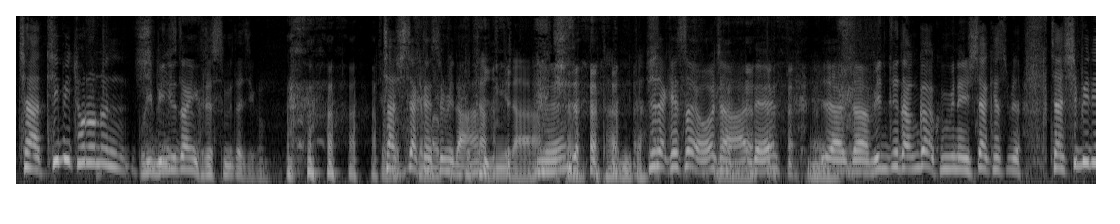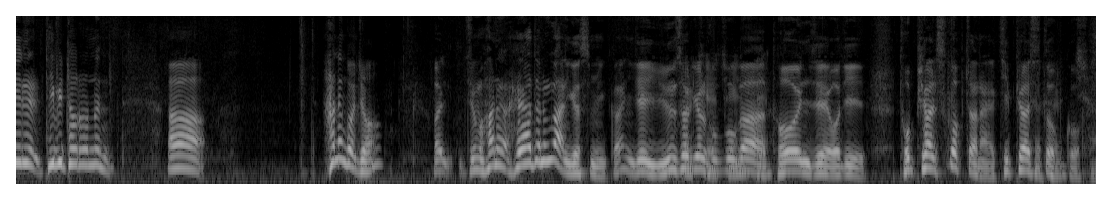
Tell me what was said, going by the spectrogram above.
자, TV 토론은 우리 12 민주당이 그랬습니다 지금. 자, 시작됐습니다. 부탁합니다. 네. 부탁합니다. 시작했어요. 자, 네. 네. 자, 자, 민주당과 국민의힘 시작했습니다. 자, 11일 TV 토론은 어, 하는 거죠. 아, 지금 하는 해야 되는 거 아니겠습니까? 이제 윤석열 그렇게 후보가 해야지. 더 이제 어디 도피할 수가 없잖아요. 기피할 수도 없고 참.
